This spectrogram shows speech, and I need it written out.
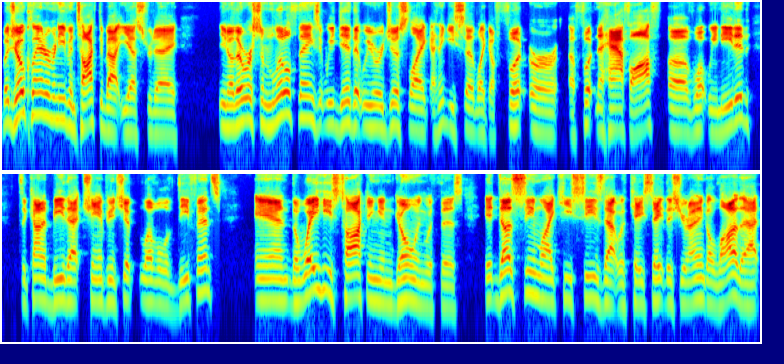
But Joe Klanderman even talked about yesterday. You know, there were some little things that we did that we were just like, I think he said like a foot or a foot and a half off of what we needed to kind of be that championship level of defense. And the way he's talking and going with this, it does seem like he sees that with K State this year. And I think a lot of that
